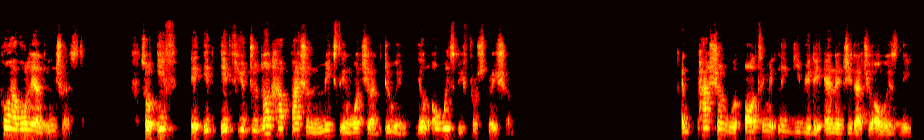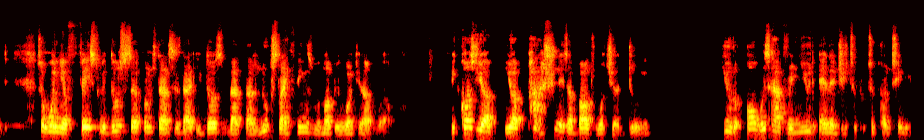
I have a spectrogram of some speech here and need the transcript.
who have only an interest. So if, if, if you do not have passion mixed in what you are doing, there'll always be frustration. And passion will ultimately give you the energy that you always need. So when you're faced with those circumstances that it does that, that looks like things will not be working out well, because you are you are passionate about what you're doing, you'll always have renewed energy to, to continue.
